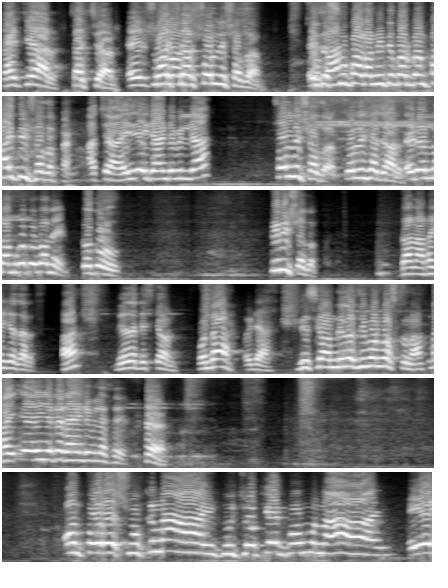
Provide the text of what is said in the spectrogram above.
চার চেয়ার? চার চার এই ছয় সুপার- চার চল্লিশ হাজার। এই যে সুপারটা নিতে পারবেন পঁয়ত্রিশ হাজার টাকা। আচ্ছা এই এই ডাইনিং টেবিলটা চল্লিশ হাজার। চল্লিশ হাজার। এটার দাম কত জানেন? কত? দাম হ্যাঁ? ডিসকাউন্ট কোনটা? ওইটা। ডিসকাউন্ট দিলে জীবন বস্তু না। ভাই এই এটা ডাইনিং টেবিল আছে। হ্যাঁ। অন্তরে সুখ নাই দু চোখে ঘুম নাই। এই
